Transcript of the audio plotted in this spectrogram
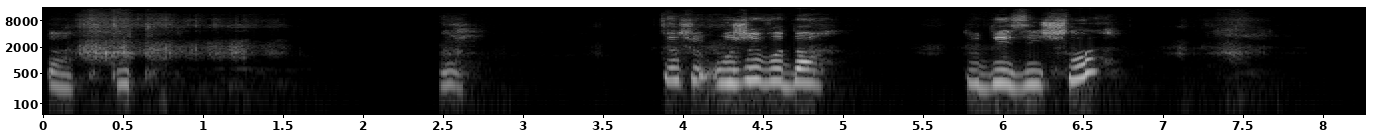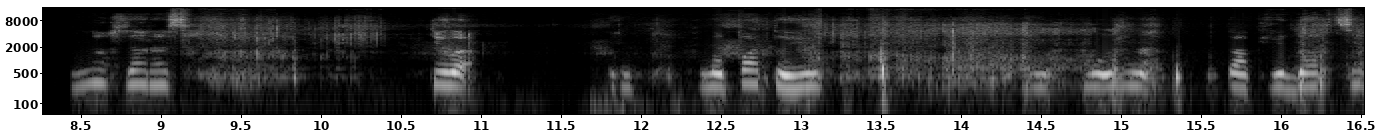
Так, тут. Це ж уже вода туди зійшла. Ну, зараз хотіла лопатою можна так відерці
